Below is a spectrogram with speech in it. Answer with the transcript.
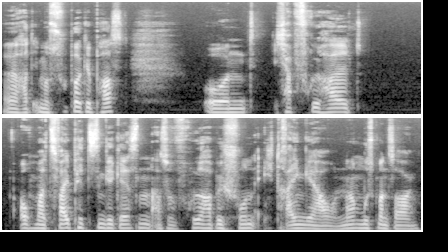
Äh, hat immer super gepasst. Und ich habe früher halt auch mal zwei Pizzen gegessen. Also früher habe ich schon echt reingehauen, ne, muss man sagen.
